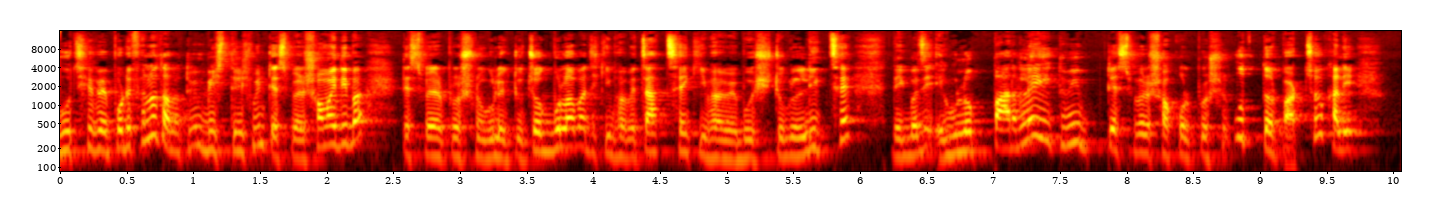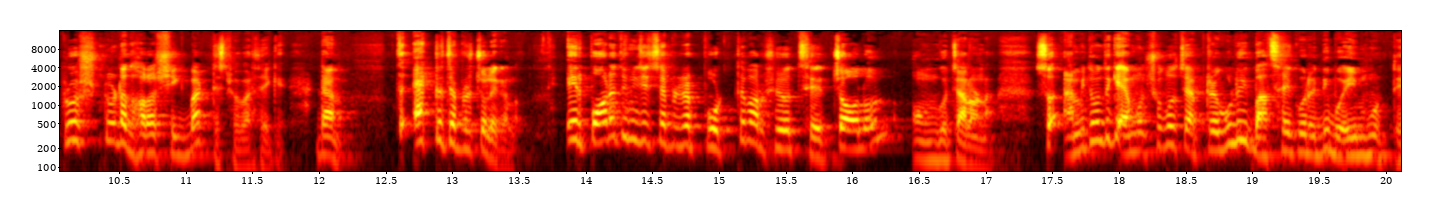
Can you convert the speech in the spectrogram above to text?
গুছিয়ে পড়ে ফেলো, তারপর তুমি বিশ তিরিশ মিনিট টেস্ট পেপারের সময় দিবা। টেস্ট পেপারের প্রশ্নগুলো একটু চোখ বোলাবা যে কীভাবে চাচ্ছে, কীভাবে বৈশিষ্ট্যগুলো লিখছে। দেখবা যে এগুলো পারলেই তুমি টেস্ট পেপারের সকল প্রশ্নের উত্তর পারছ খালি প্রশ্নটা ধরা শিখবা টেস্ট পেপার থেকে। ডান তো একটা চ্যাপ্টার চলে গেল। এরপরে তুমি যে চ্যাপ্টারটা পড়তে পারো, সেটা হচ্ছে চলন অঙ্গ চালনা সো আমি তোমাদেরকে এমন সকল চ্যাপ্টারগুলোই বাছাই করে দিব এই মুহূর্তে,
